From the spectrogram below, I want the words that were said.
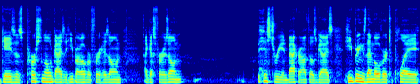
Gase's personal guys that he brought over for his own, I guess for his own history and background with those guys, he brings them over to play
